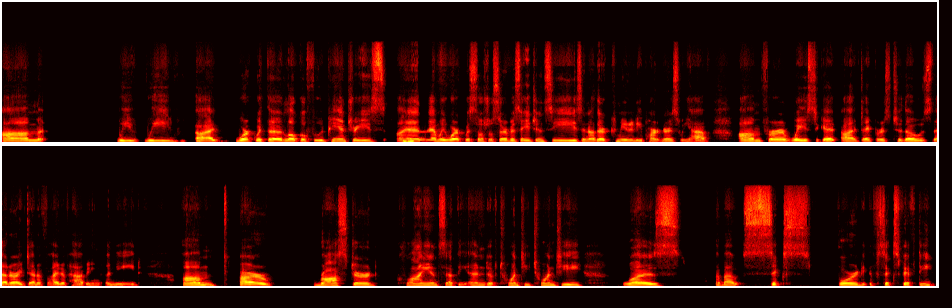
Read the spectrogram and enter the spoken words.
Um, we we uh, work with the local food pantries mm-hmm. and then we work with social service agencies and other community partners we have um, for ways to get uh, diapers to those that are identified of having a need. Um, our rostered clients at the end of 2020 was about 640 650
